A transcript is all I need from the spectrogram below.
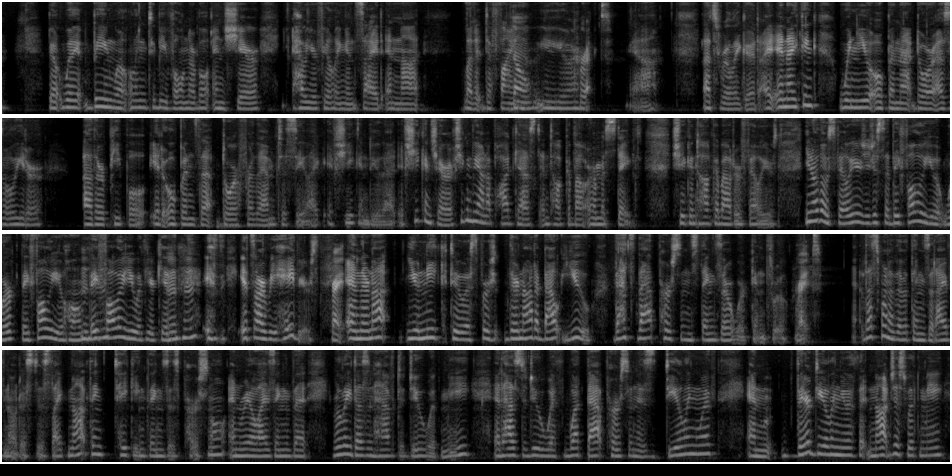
But being willing to be vulnerable and share how you're feeling inside and not let it define No, who you are. correct Yeah, that's really good. I, and I think when you open that door as a leader, other people, it opens that door for them to see, like, if she can do that, if she can share, if she can be on a podcast and talk about her mistakes, she can talk about her failures. You know, those failures, you just said they follow you at work, they follow you home, they mm-hmm. follow you with your kids. Mm-hmm. It's, it's our behaviors. Right. And they're not unique to us, pers- they're not about you. That's that person's things they're working through right that's one of the things that I've noticed is like not think taking things as personal and realizing that it really doesn't have to do with me. It has to do with what that person is dealing with and they're dealing with it not just with me,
